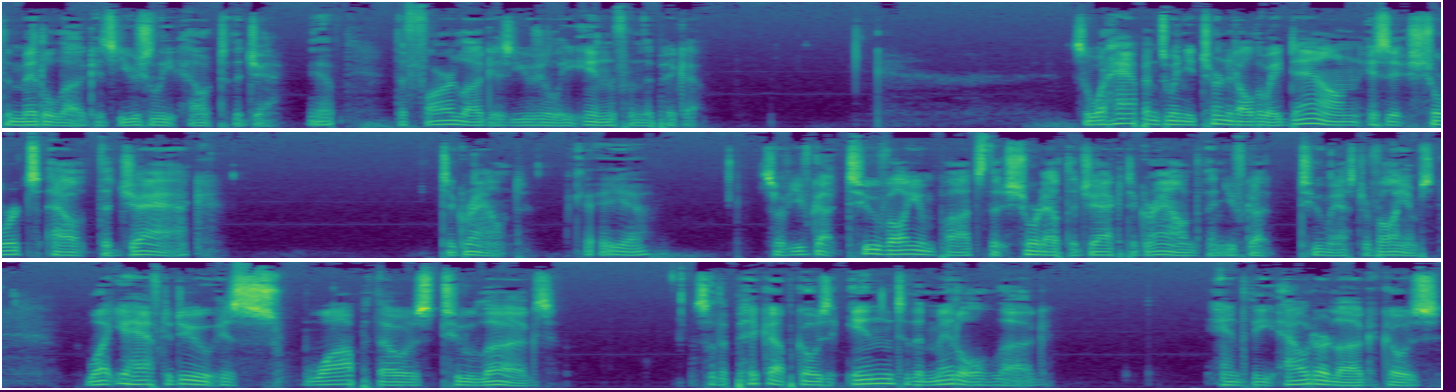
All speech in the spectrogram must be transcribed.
The middle lug is usually out to the jack. Yep. The far lug is usually in from the pickup. So what happens when you turn it all the way down is it shorts out the jack to ground. Okay, yeah. So if you've got two volume pots that short out the jack to ground, then you've got two master volumes. What you have to do is swap those two lugs. So the pickup goes into the middle lug and the outer lug goes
